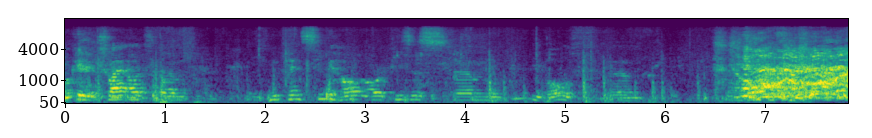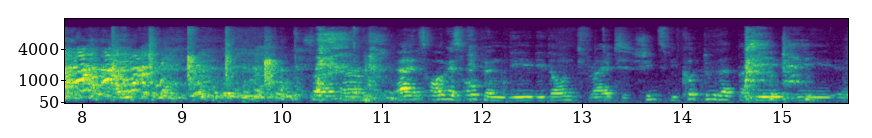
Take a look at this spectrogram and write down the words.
Okay, we try out. Um, we can see how our pieces um, evolve. Um, so um, yeah, it's always open. We, we don't write sheets. We could do that, but we, we uh,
